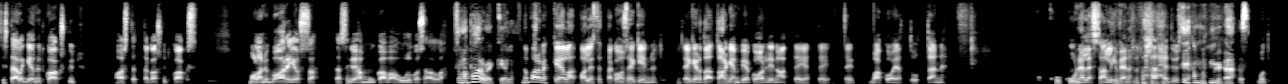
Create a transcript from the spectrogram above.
Siis täälläkin on nyt 20 astetta, 22. Me ollaan nyt varjossa, tässäkin on ihan mukava ulkosalla. Ollaan parvekkeella. No parvekkeella paljastettakoon sekin nyt, mutta ei kerrota tarkempia koordinaatteja, ettei, ettei vakoja tuu tänne ku- kuunnellessaan livenä tätä lähetystä. Ihan myös. Mutta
